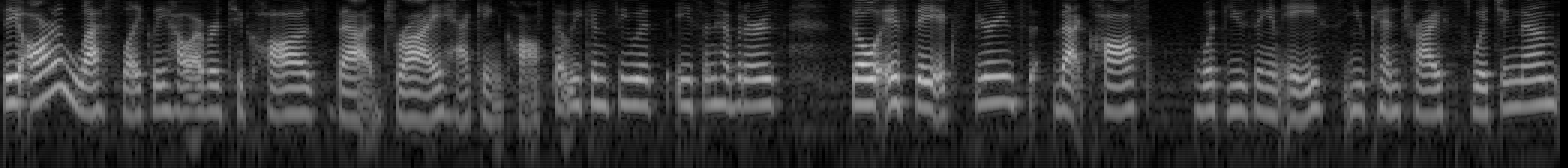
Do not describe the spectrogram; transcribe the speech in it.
They are less likely, however, to cause that dry hacking cough that we can see with ACE inhibitors. So if they experience that cough with using an ACE, you can try switching them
